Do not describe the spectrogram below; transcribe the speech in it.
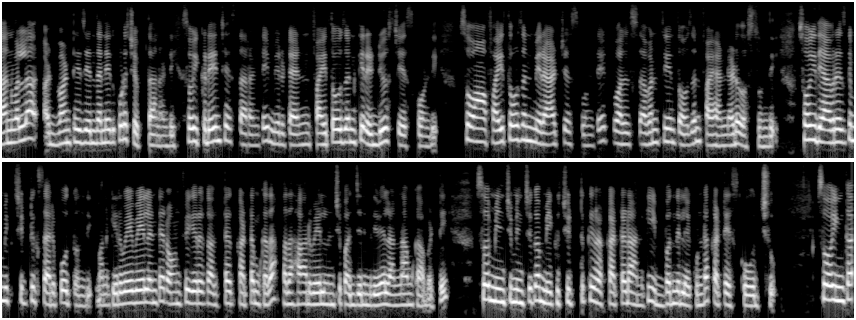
దానివల్ల అడ్వాంటేజ్ ఏందనేది కూడా చెప్తానండి. సో ఇక్కడ ఏం చేస్తారంటే మీరు టెన్ ఫైవ్ థౌజండ్కి రెడ్యూస్ చేసుకోండి. సో ఆ ఫైవ్ థౌజండ్ మీరు యాడ్ చేసుకుంటే twelve seventeen thousand five hundred వస్తుంది. సో ఇది యావరేజ్గా మీకు చిట్టుకు సరిపోతుంది. మనకి ఇరవై వేలు అంటే రౌండ్ ఫిగర్ కట్ట కట్టం కదా? పదహారు వేల నుంచి పద్దెనిమిది వేలు అన్నాం కాబట్టి. సో మించుమించుగా మీకు చిట్టుకి కట్టడానికి ఇబ్బంది లేకుండా కట్టేసుకోవచ్చు. సో ఇంకా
